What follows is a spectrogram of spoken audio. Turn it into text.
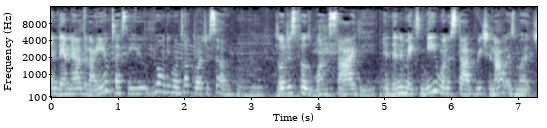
And then now that I am texting you, you only want to talk about yourself. Mm-hmm. So it just feels one sided. And then it makes me want to stop reaching out as much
